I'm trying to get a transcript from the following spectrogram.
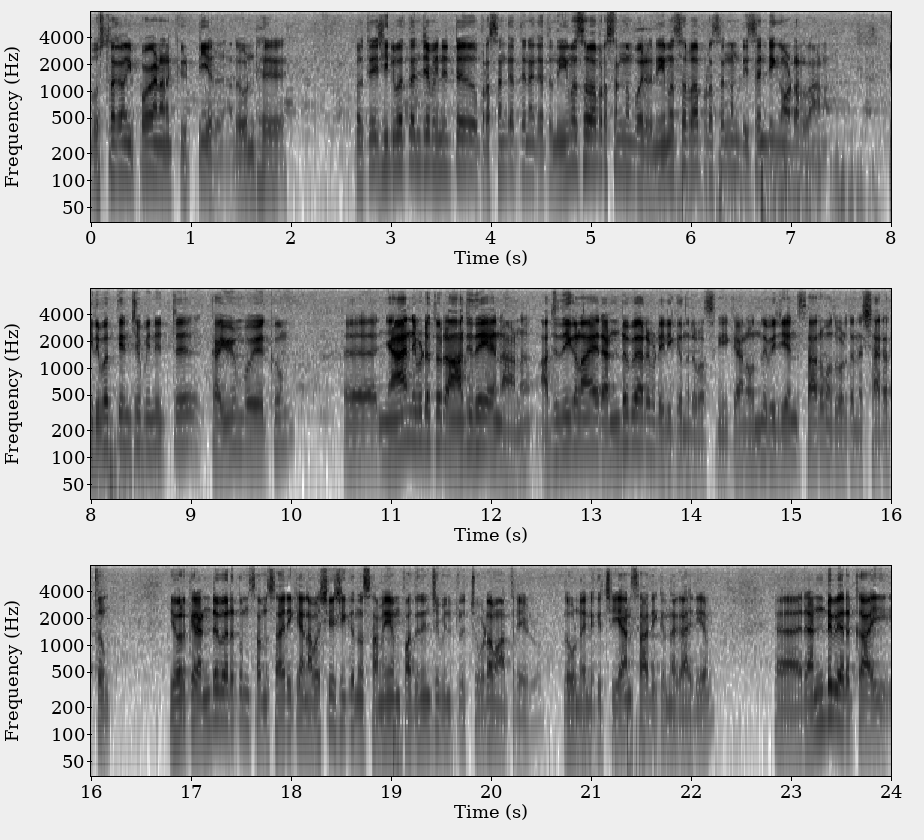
പുസ്തകം ഇപ്പോഴാണ് എനിക്ക് കിട്ടിയത്. അതുകൊണ്ട് പ്രത്യേകിച്ച് ഇരുപത്തഞ്ച് മിനിറ്റ് പ്രസംഗത്തിനകത്ത് നിയമസഭാ പ്രസംഗം പോലെ നിയമസഭാ പ്രസംഗം ഡിസെൻഡിങ് ഓർഡറിലാണ്. ഇരുപത്തിയഞ്ച് മിനിറ്റ് കഴിയുമ്പോഴേക്കും ഞാൻ ഇവിടുത്തെ ഒരു ആതിഥേയനാണ്. അതിഥികളായ രണ്ടുപേർ ഇവിടെ ഇരിക്കുന്നുണ്ട് പ്രസംഗിക്കാൻ. ഒന്ന് വിജയൻ സാറും അതുപോലെ തന്നെ ശരത്തും. ഇവർക്ക് രണ്ടുപേർക്കും സംസാരിക്കാൻ അവശേഷിക്കുന്ന സമയം പതിനഞ്ച് മിനിറ്റിൽ ചുവട മാത്രമേ ഉള്ളൂ. അതുകൊണ്ട് എനിക്ക് ചെയ്യാൻ സാധിക്കുന്ന കാര്യം രണ്ടുപേർക്കായി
